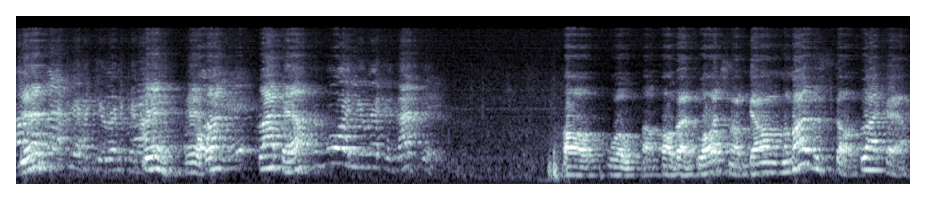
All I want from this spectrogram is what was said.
A Yeah. blackout, you reckon? eh? Yeah, yeah, Oh, black, yeah? blackout. And why do you reckon that then? Oh, well, uh, oh, that light's not going on the motor stop, blackout.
